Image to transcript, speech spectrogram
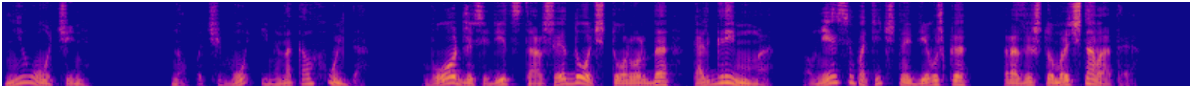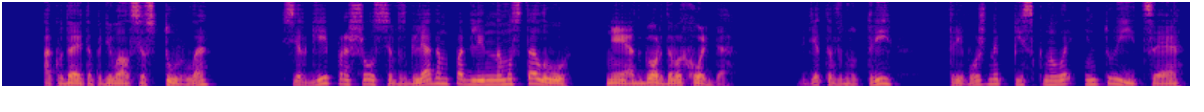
не очень. Но почему именно Колхульда? Вот же сидит старшая дочь Торварда Кальгримма, вполне симпатичная девушка, разве что мрачноватая. А куда это подевался Стурла? Сергей прошелся взглядом по длинному столу, не от гордого Хольда. Где-то внутри тревожно пискнула интуиция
